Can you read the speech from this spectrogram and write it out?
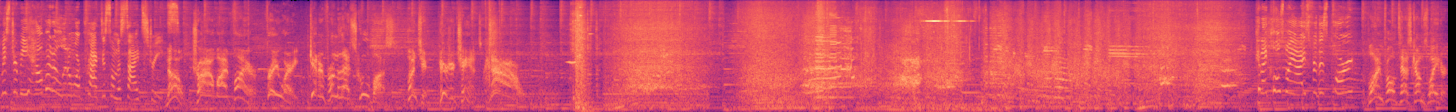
Mr. B, how about a little more practice on the side street? No, trial by fire. Freeway. Get in front of that school bus. Punch it. Here's your chance. Now. Can I close my eyes for this part? Blindfold test comes later.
